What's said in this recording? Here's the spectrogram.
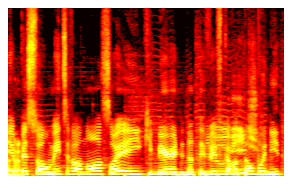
via pessoalmente, você fala, nossa, olha aí que merda. E na TV Que ficava tão lixo. bonito.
